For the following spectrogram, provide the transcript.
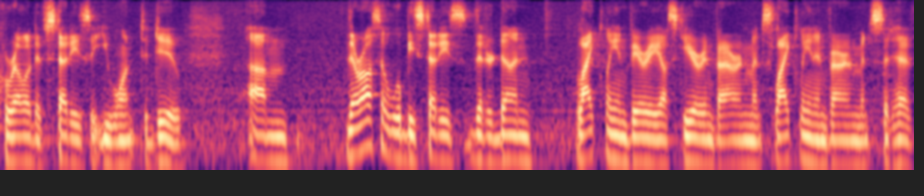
correlative studies that you want to do. Um, there also will be studies that are done likely in very austere environments, likely in environments that have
